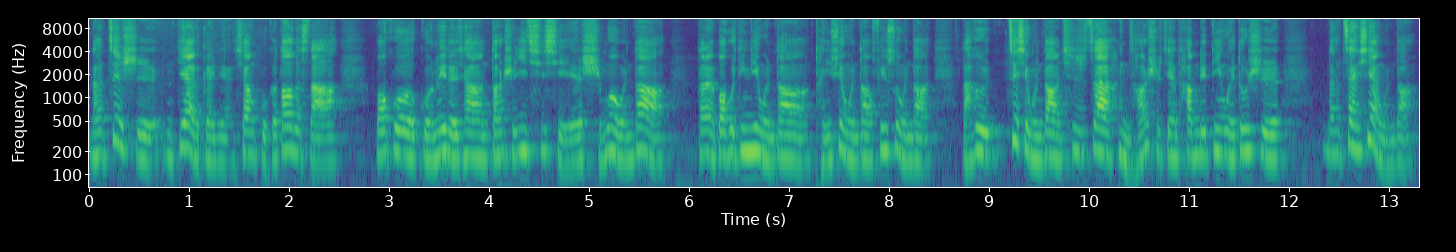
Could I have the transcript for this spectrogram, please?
那这是第二个概念。像谷歌 Docs 啊，包括国内的像当时一起写石墨文档，当然包括钉钉文档、腾讯文档、飞速文档，然后这些文档其实在很长时间他们的定位都是那个在线文档。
